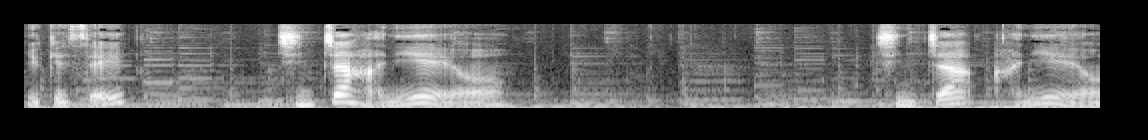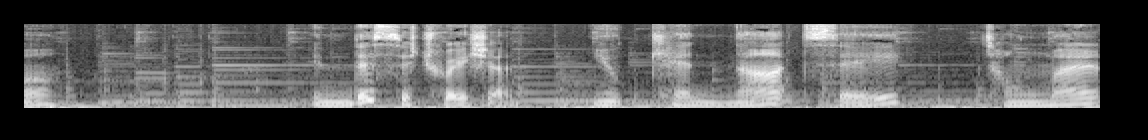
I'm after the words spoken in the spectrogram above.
You can say 진짜 아니에요. 진짜 아니에요. In this situation, you cannot say 정말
